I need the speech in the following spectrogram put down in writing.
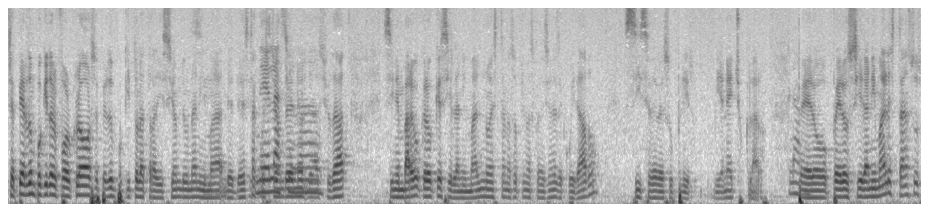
Se pierde un poquito el folclore, se pierde un poquito la tradición de un animal, de, de esta De cuestión de, de la ciudad. ciudad. Sin embargo, creo que si el animal no está en las óptimas condiciones de cuidado, sí se debe suplir. Bien hecho, claro. Claro. Pero, pero si el animal está en sus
